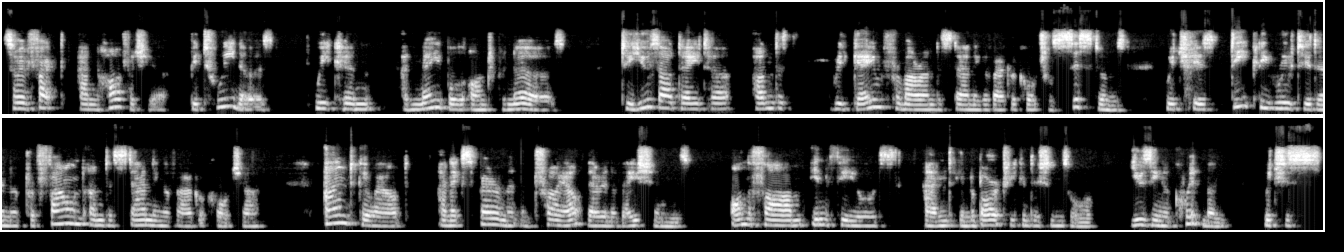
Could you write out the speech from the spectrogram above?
So, in fact, and Hertfordshire, between us, we can enable entrepreneurs to use our data, under, regain from our understanding of agricultural systems, which is deeply rooted in a profound understanding of agriculture, and go out and experiment and try out their innovations on the farm, in fields, and in laboratory conditions or using equipment which is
